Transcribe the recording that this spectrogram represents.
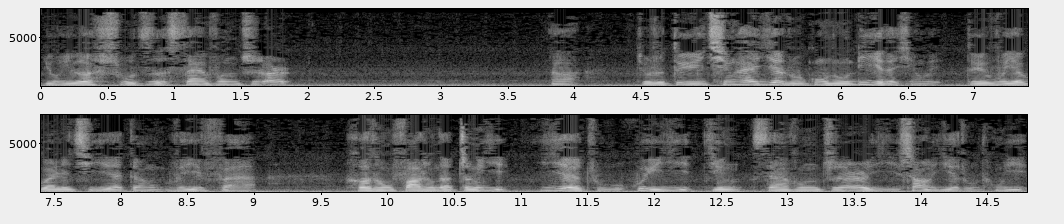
有一个数字三分之二啊，就是对于侵害业主共同利益的行为，对物业管理企业等违反合同发生的争议，业主会议经三分之二以上业主同意，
